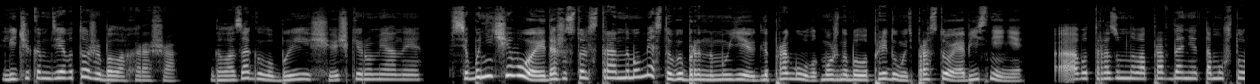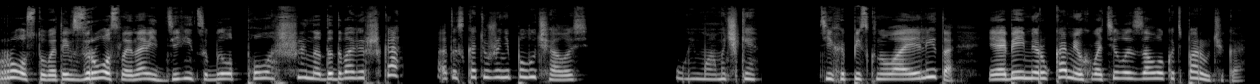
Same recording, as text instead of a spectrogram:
Личиком дева тоже была хороша. Глаза голубые, щечки румяные. Все бы ничего, и даже столь странному месту, выбранному ею для прогулок, можно было придумать простое объяснение. А вот разумного оправдания тому, что росту в этой взрослой на вид девице было полошина до два вершка, отыскать уже не получалось. «Ой, мамочки!» Тихо пискнула Элита и обеими руками ухватилась за локоть поручика.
